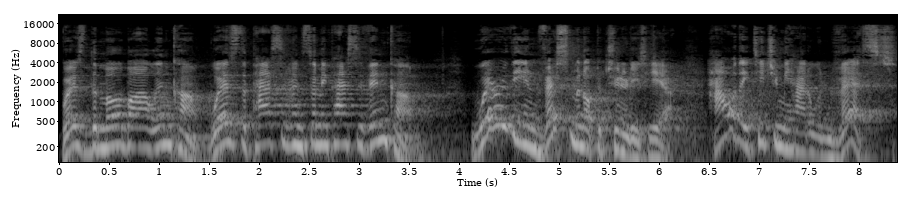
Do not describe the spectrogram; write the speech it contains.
Where's the mobile income? Where's the passive and semi passive income? Where are the investment opportunities here? How are they teaching me how to invest?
